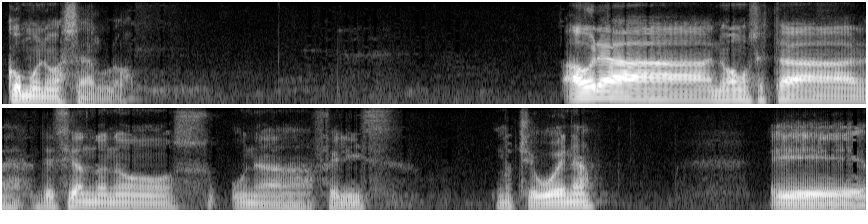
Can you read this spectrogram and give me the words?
¿Cómo no hacerlo? Ahora nos vamos a estar deseándonos una feliz Nochebuena. Eh,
